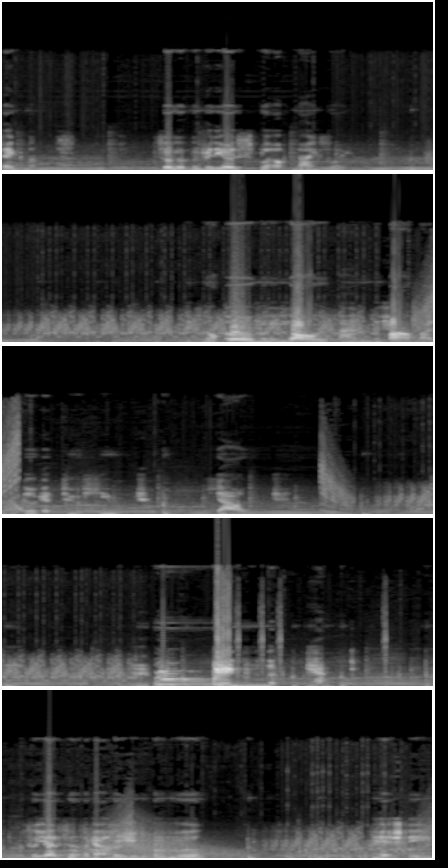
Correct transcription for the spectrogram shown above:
segments so that the video is split up nicely. It's not overly long and the file sizes don't get too huge. Huge. Hmm. Big the. So yeah, as soon as I get a HD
